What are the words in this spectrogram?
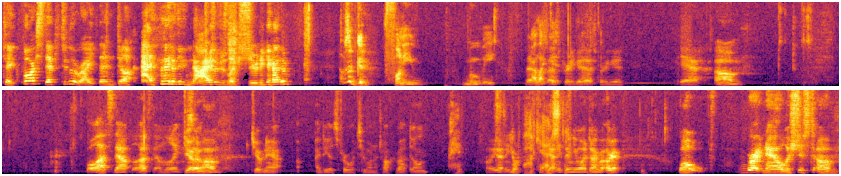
take four steps to the right, then duck. And these knives are just like shooting at him. That was a good, funny movie. That I was- liked That's it. pretty good. That's pretty good. Yeah. Um. Well, that's down. That's down, Lily. Do you so, have- um. Do you have any ideas for what you want to talk about, Dylan? Oh, you got any, Your you got anything you want to talk about? Okay. Well, right now, let's just um,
